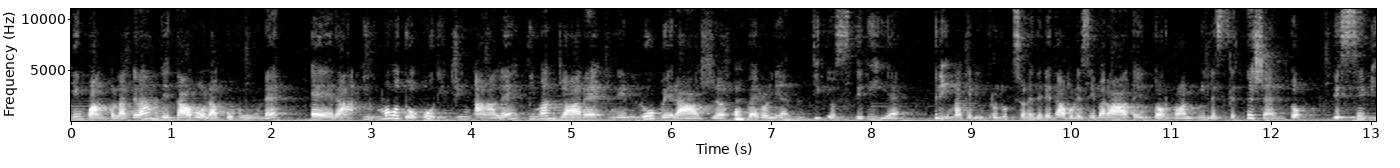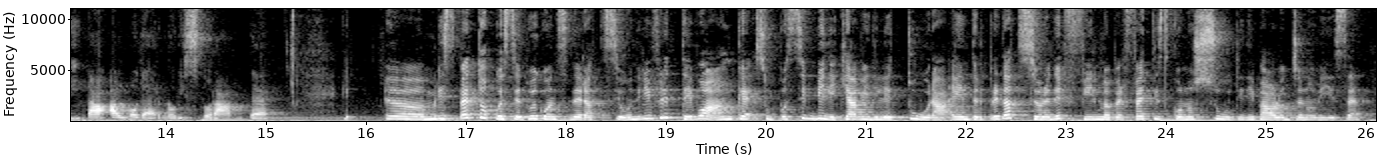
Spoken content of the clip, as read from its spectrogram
in quanto la grande tavola comune era il modo originale di mangiare nell'auberage, ovvero le antiche osterie, prima che l'introduzione delle tavole separate intorno al 1700 desse vita al moderno ristorante. Uh, rispetto a queste tue considerazioni riflettevo anche su possibili chiavi di lettura e interpretazione del film Perfetti sconosciuti di Paolo Genovese.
